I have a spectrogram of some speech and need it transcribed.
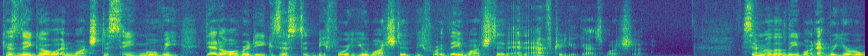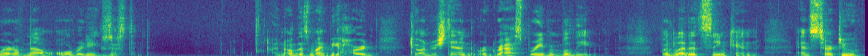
Because they go and watch the same movie that already existed before you watched it, before they watched it, and after you guys watched it. Similarly, whatever you're aware of now already existed. I know this might be hard to understand or grasp or even believe, but let it sink in and start to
